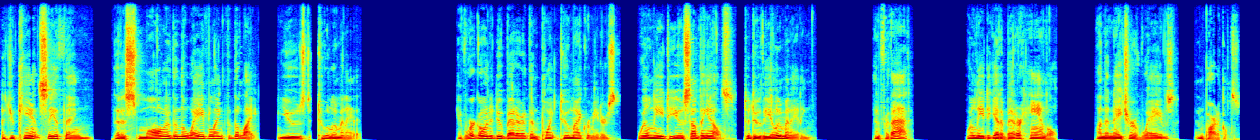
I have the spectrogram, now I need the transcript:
that you can't see a thing that is smaller than the wavelength of the light used to illuminate it. If we're going to do better than 0.2 micrometers, we'll need to use something else to do the illuminating. And for that, we'll need to get a better handle on the nature of waves and particles.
